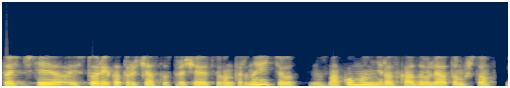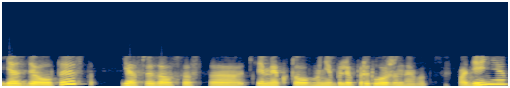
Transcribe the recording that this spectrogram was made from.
То есть все истории, которые часто встречаются в интернете, вот знакомые мне рассказывали о том, что я сделал тест, я связался с теми, кто мне были предложены вот совпадения,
